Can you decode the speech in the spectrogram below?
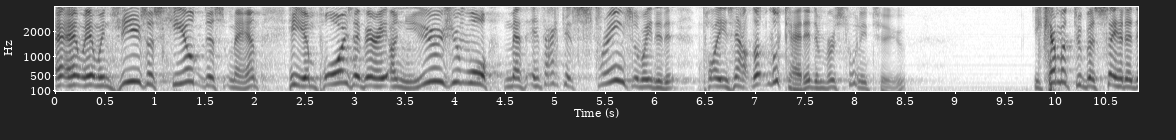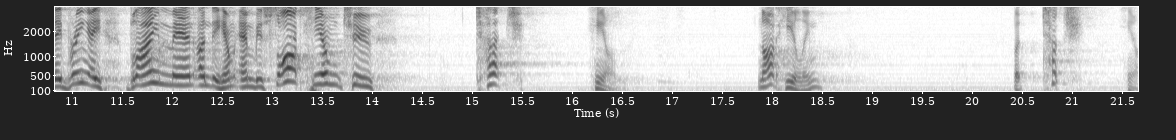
And when Jesus healed this man, he employs a very unusual method. In fact, it's strange the way that it plays out. Look at it in verse 22. He cometh to Bethsaida. They bring a blind man unto him and besought him to touch him. Not heal him, but touch him.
